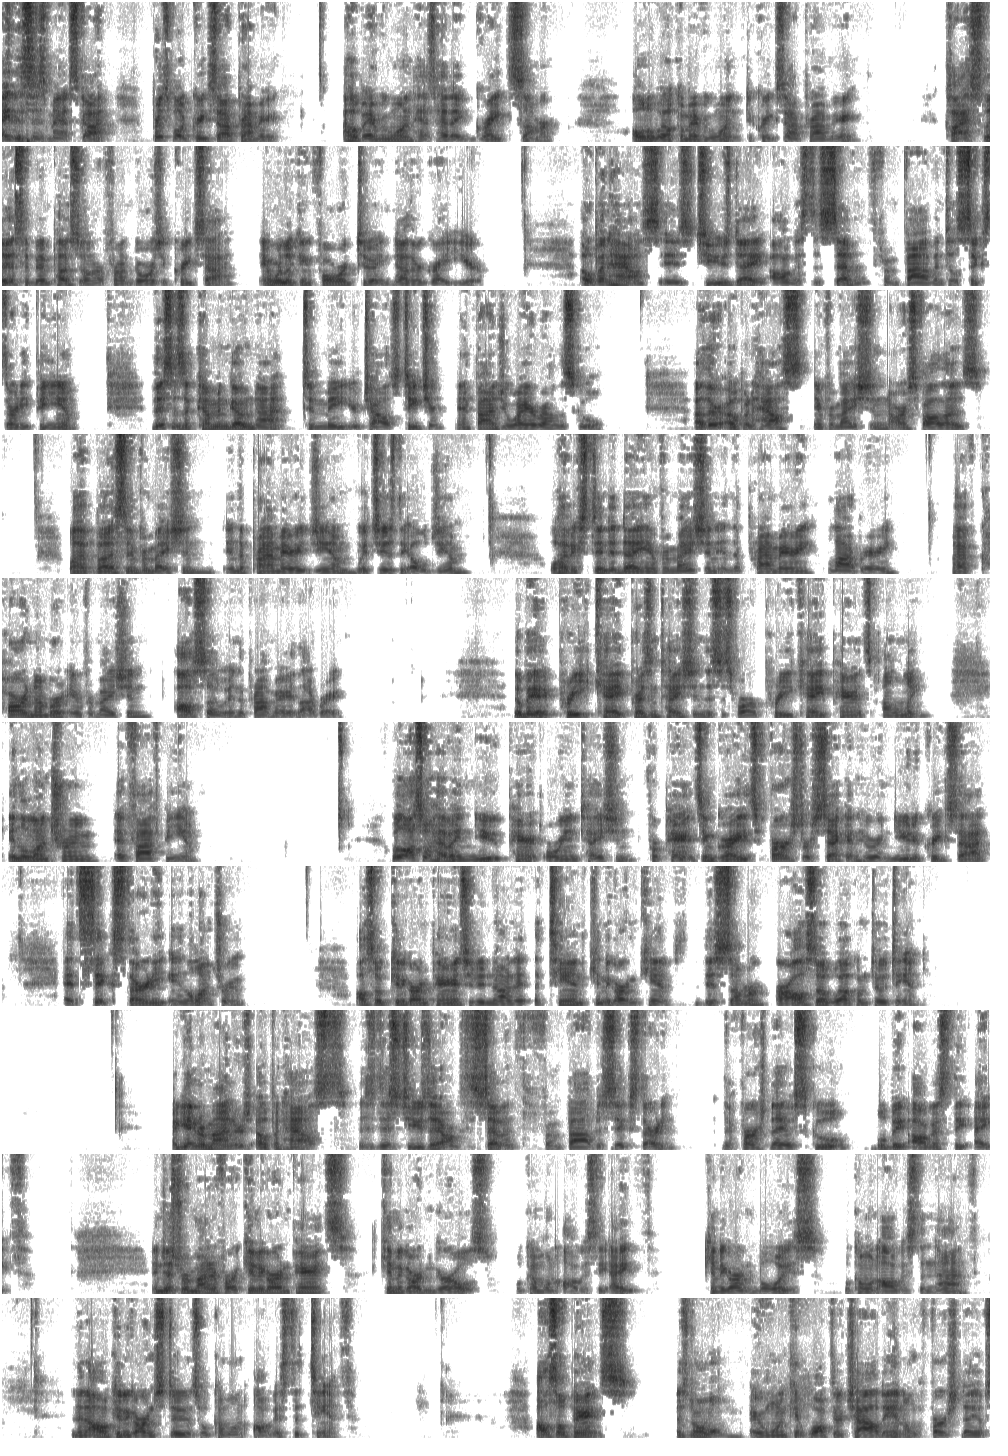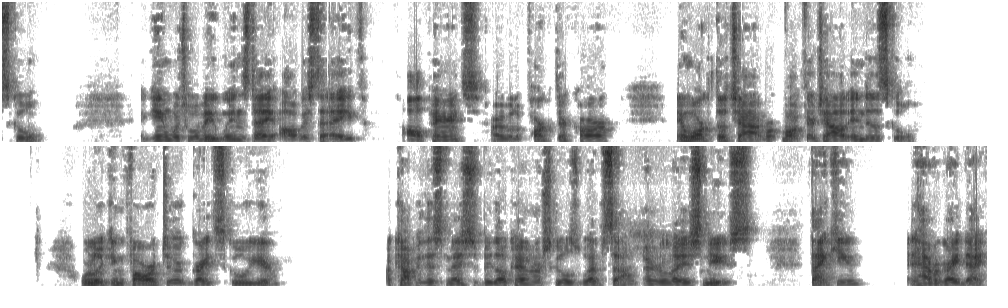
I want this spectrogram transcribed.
Hey, this is Matt Scott, principal at Creekside Primary. I hope everyone has had a great summer. I want to welcome everyone to Creekside Primary. Class lists have been posted on our front doors at Creekside, and we're looking forward to another great year. Open house is Tuesday, August the 7th from 5 until 6:30 p.m. This is a come and go night to meet your child's teacher and find your way around the school. Other open house information are as follows. We'll have bus information in the primary gym, which is the old gym. We'll have extended day information in the primary library. We'll have car number information also in the primary library. There'll be a pre K presentation. This is for our pre K parents only in the lunchroom at 5 p.m. We'll also have a new parent orientation for parents in grades first or second who are new to Creekside at 6:30 in the lunchroom. Also, kindergarten parents who did not attend kindergarten camp this summer are also welcome to attend. Again, reminders, open house is this Tuesday, August 7th from 5 to 6:30. The first day of school will be August the 8th. And just a reminder for our kindergarten parents, kindergarten girls will come on August the 8th. Kindergarten boys will come on August the 9th. Then all kindergarten students will come on August the 10th. Also, parents, as normal, everyone can walk their child in on the first day of school, again, which will be Wednesday, August the 8th. All parents are able to park their car and walk, the child, walk their child into the school. We're looking forward to a great school year. A copy of this message will be located on our school's website under the latest news. Thank you and have a great day.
